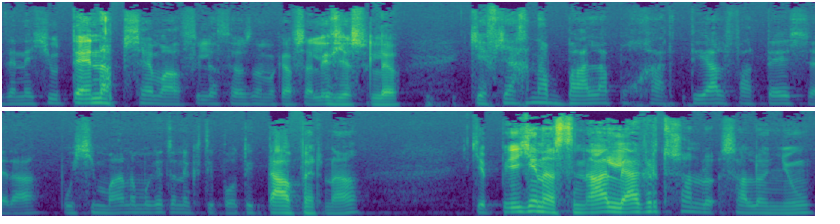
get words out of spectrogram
δεν έχει ούτε ένα ψέμα, φίλο Θεός να με κάψει, αλήθεια σου λέω. Και φτιάχνα μπάλα από χαρτί Α4 που έχει η μάνα μου για τον εκτυπωτή, τα έπαιρνα και πήγαινα στην άλλη άκρη του σαλο- σαλονιού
